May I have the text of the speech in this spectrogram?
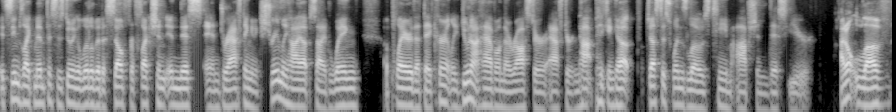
it seems like Memphis is doing a little bit of self reflection in this and drafting an extremely high upside wing, a player that they currently do not have on their roster after not picking up Justice Winslow's team option this year. I don't love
